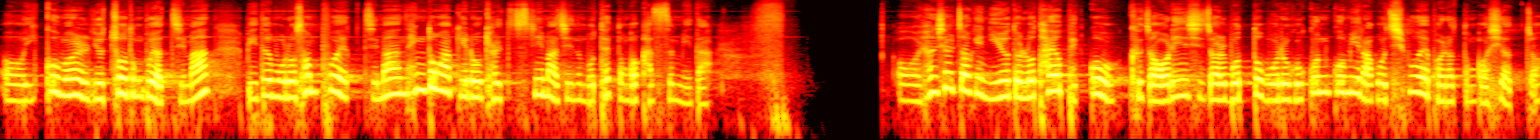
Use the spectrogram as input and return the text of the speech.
어, 이 꿈을 유초등부였지만 믿음으로 선포했지만 행동하기로 결심하지는 못했던 것 같습니다. 어, 현실적인 이유들로 타협했고 그저 어린 시절 뭣도 모르고 꾼 꿈이라고 치부해 버렸던 것이었죠.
